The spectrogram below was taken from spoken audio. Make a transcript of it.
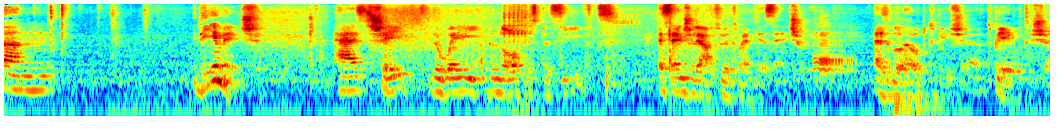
Um, the image has shaped the way the North is perceived essentially up to the 20th century, as it will hope to be, show, to be able to show.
